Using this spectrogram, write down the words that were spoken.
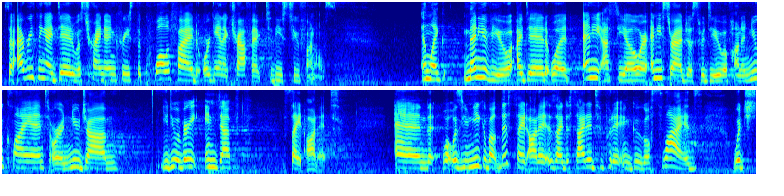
So everything I did was trying to increase the qualified organic traffic to these two funnels. And like many of you, I did what any SEO or any strategist would do upon a new client or a new job. You do a very in-depth site audit. And what was unique about this site audit is I decided to put it in Google Slides, which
